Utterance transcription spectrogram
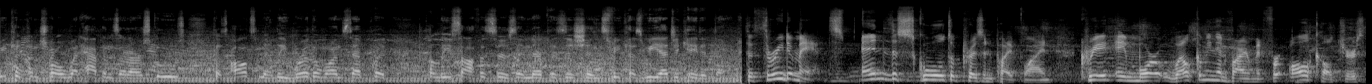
We can control what happens in our schools because ultimately we're the ones that put police officers in their positions because we educated them. The three demands end the school to prison pipeline, create a more welcoming environment for all cultures,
